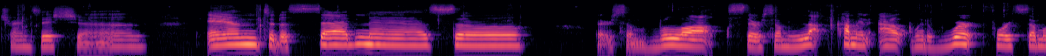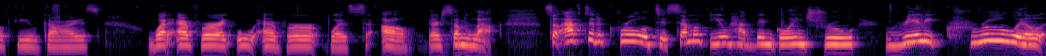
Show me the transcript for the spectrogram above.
transition and to the sadness. So there's some blocks. There's some luck coming out with work for some of you guys. Whatever and whoever was, oh, there's some luck. So after the cruelty, some of you have been going through really cruel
